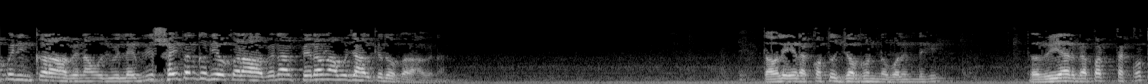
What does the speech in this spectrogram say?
ওপেনিং করা হবে না উজবিল্লাহ শৈতানকে দিয়েও করা হবে না, ফেরাউন আবু জাহালকে দিয়েও করা হবে না। তাহলে এরা কত জঘন্য বলেন দেখি। তো রিয়ার ব্যাপারটা কত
